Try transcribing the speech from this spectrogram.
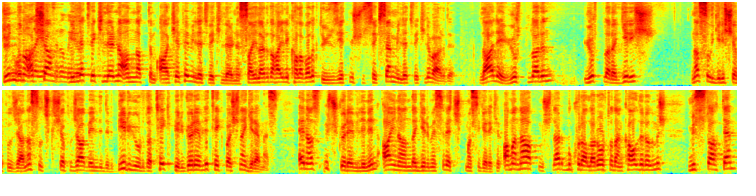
Dün bunu akşam milletvekillerine anlattım. AKP milletvekillerine. Sayıları da hayli kalabalıktı. 170-180 milletvekili vardı. Lale yurtların yurtlara giriş nasıl giriş yapılacağı, nasıl çıkış yapılacağı bellidir. Bir yurda tek bir görevli tek başına giremez. En az 3 görevlinin aynı anda girmesi ve çıkması gerekir. Ama ne yapmışlar? Bu kurallar ortadan kaldırılmış. Müstahdem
